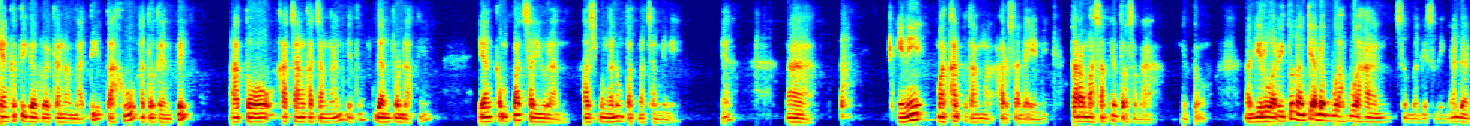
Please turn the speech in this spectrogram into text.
yang ketiga protein nabati, tahu atau tempe atau kacang-kacangan gitu dan produknya. Yang keempat sayuran harus mengandung empat macam ini, ya. Nah, ini makan utama harus ada ini. Cara masaknya terserah gitu. Nah, di luar itu nanti ada buah-buahan sebagai selingan dan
